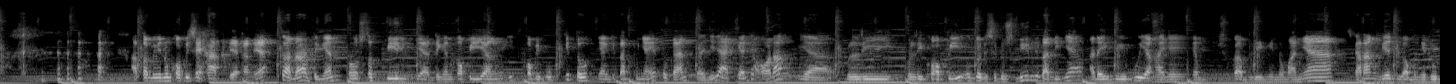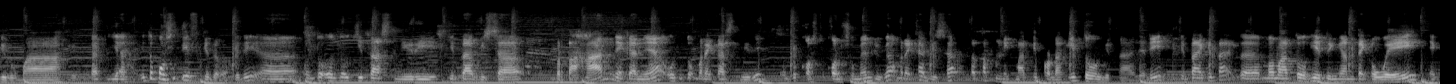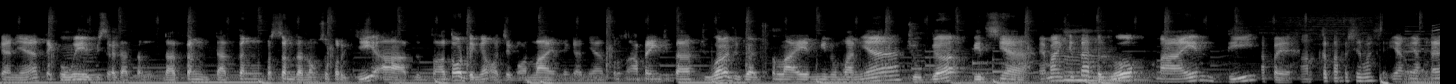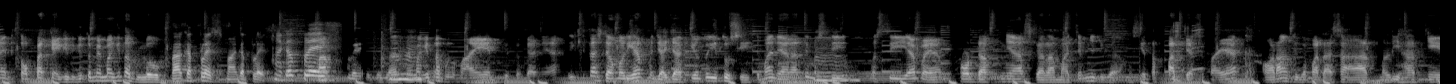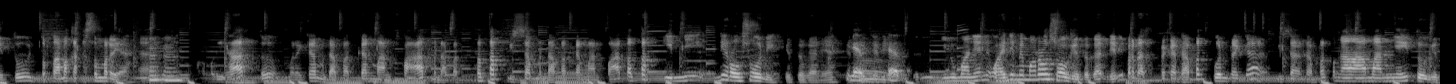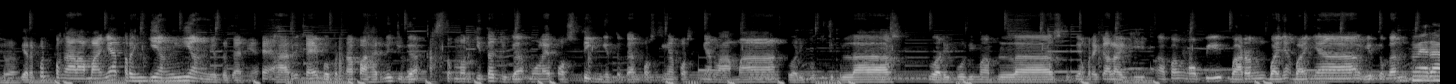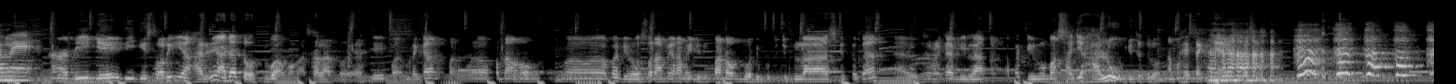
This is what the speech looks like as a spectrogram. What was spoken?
atau minum kopi sehat ya kan ya? Itu adalah dengan roasted bean ya dengan kopi yang kopi bubuk itu yang kita punya itu kan? Dan jadi akhirnya orang ya beli beli kopi untuk diseduh sendiri. Tadinya ada ibu-ibu yang hanya suka beli minumannya sekarang dia juga menyeduh di rumah gitu kan? Ya itu positif gitu loh. Jadi uh, untuk untuk kita sendiri kita bisa bertahan ya kan ya? Untuk mereka sendiri untuk konsumen juga mereka bisa tetap menikmati produk itu gitu. Nah jadi kita kita uh, mematuhi dengan take away ya kan ya? Take away hmm. bisa datang datang datang pesen dan langsung pergi atau dengan ojek online ya kan ya terus apa yang kita jual juga selain minumannya juga beatsnya memang kita hmm. belum main di apa ya market apa sih mas yang yang kayak di topet kayak gitu gitu memang kita belum marketplace marketplace marketplace, marketplace gitu kan. hmm. memang kita belum main gitu kan ya Jadi kita sedang melihat menjajaki untuk itu sih cuman ya nanti mesti hmm. mesti apa ya produknya segala macamnya juga mesti tepat ya supaya orang juga pada saat melihatnya itu terutama customer ya hmm. melihat tuh mereka mendapatkan manfaat, mendapat tetap bisa mendapatkan manfaat, tetap ini ini rosso nih gitu kan ya. Yep, jadi, yep. jadi minumannya ini wah ini memang rosso gitu kan. Jadi pada mereka dapat pun mereka bisa dapat pengalamannya itu gitu. Biarpun pengalamannya terngiang-ngiang gitu kan ya. Kayak hari kayak beberapa hari ini juga customer kita juga mulai posting gitu kan, postingan-postingan lama 2017, 2015 gitu yang mereka lagi apa ngopi bareng banyak-banyak gitu kan. Rame-rame. Nah, di IG, di IG story yang hari ini ada tuh dua kalau nggak salah tuh ya. Jadi mereka uh, pernah uh, apa di Rosso rame-rame di depan tahun 2017 gitu kan. Nah, terus mereka bilang apa di rumah saja halu gitu loh nama hashtagnya. gitu.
